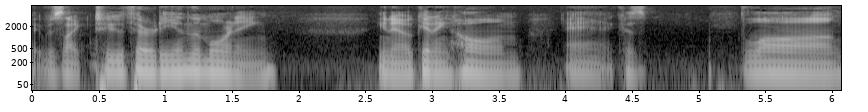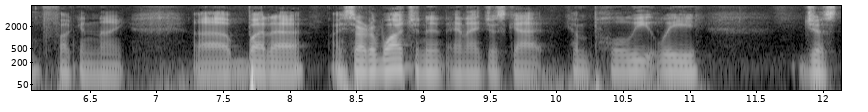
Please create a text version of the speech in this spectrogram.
it was like two thirty in the morning. You know, getting home, and because long fucking night. Uh, but uh, I started watching it, and I just got completely just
